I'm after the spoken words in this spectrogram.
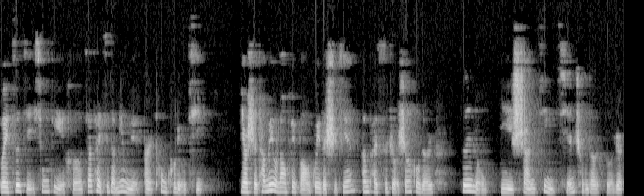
为自己兄弟和迦太基的命运而痛哭流涕。要是他没有浪费宝贵的时间安排死者身后的尊荣，以善尽虔诚的责任，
